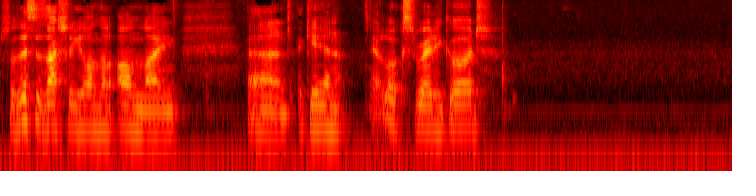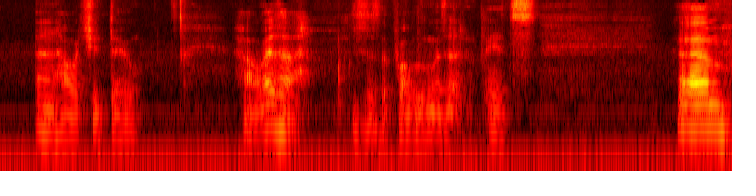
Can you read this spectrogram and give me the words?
So this is actually on the online and again it looks really good. And how it should do. However this is the problem with it. It's um,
